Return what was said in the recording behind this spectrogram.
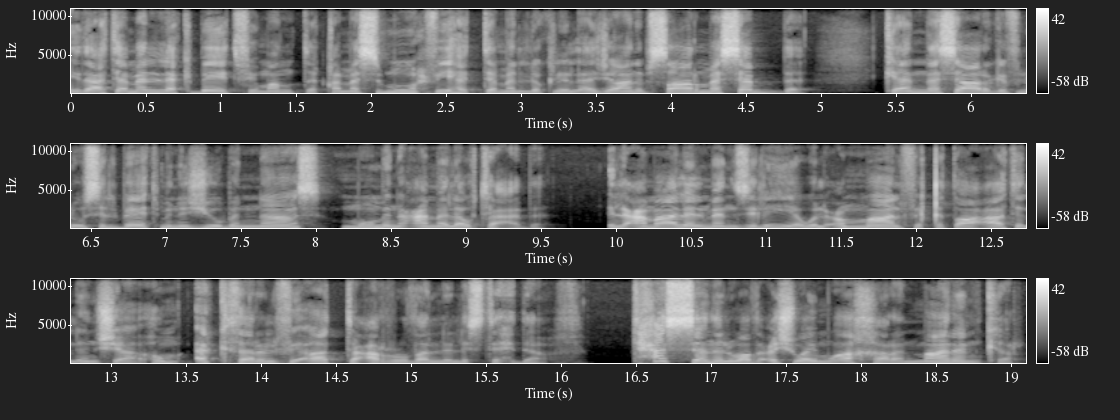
إذا تملك بيت في منطقة مسموح فيها التملك للأجانب صار مسبة كأنه سارق فلوس البيت من جيوب الناس مو من عمله وتعبه. العمالة المنزلية والعمال في قطاعات الإنشاء هم أكثر الفئات تعرضا للاستهداف. تحسن الوضع شوي مؤخرا ما ننكر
